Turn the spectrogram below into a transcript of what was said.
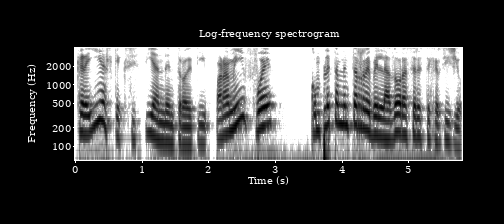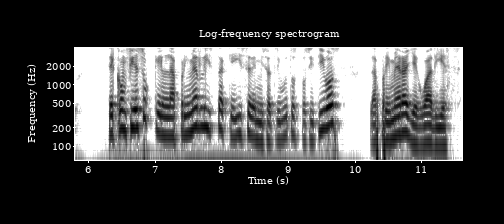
creías que existían dentro de ti. Para mí fue completamente revelador hacer este ejercicio. Te confieso que en la primera lista que hice de mis atributos positivos, la primera llegó a 10.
